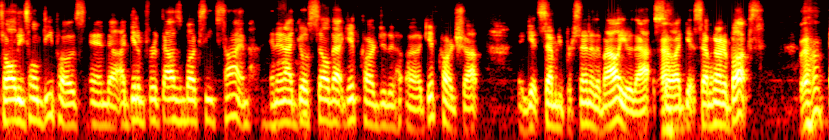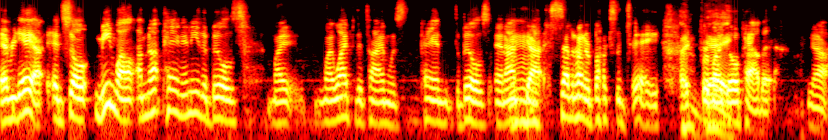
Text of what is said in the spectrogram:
to all these Home Depots, and uh, I'd get them for a thousand bucks each time, and then I'd go sell that gift card to the uh, gift card shop and get seventy percent of the value of that. So. I'd get seven hundred bucks Yeah. every day. And so meanwhile, I'm not paying any of the bills. My my wife at the time was paying the bills, and I've Mhm. got seven hundred bucks a day A for my dope habit. Yeah.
